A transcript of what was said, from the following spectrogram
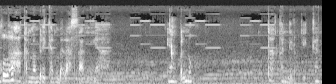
Allah akan memberikan balasannya yang penuh akan dirugikan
